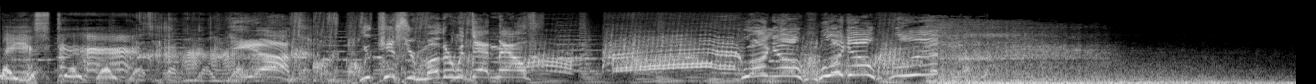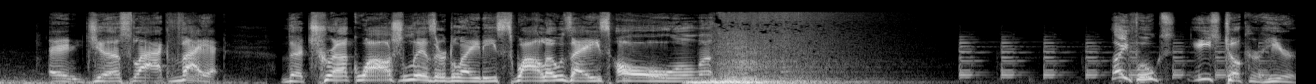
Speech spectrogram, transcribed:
mister. Yuck! You kiss your mother with that mouth? No! Oh no! And just like that, the truck wash lizard lady swallows Ace whole. Hi, folks. Ace Tucker here.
